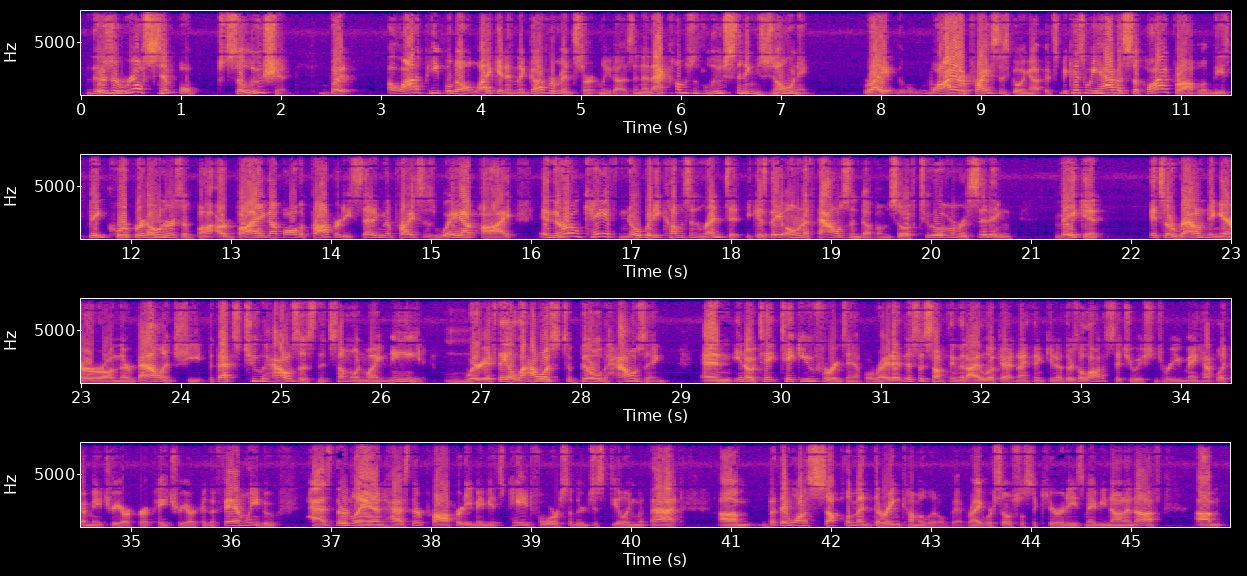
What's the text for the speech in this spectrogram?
there's a real simple solution, but a lot of people don't like it, and the government certainly doesn't, and that comes with loosening zoning. Right? Why are prices going up? It's because we have a supply problem. These big corporate owners are, bu- are buying up all the property, setting the prices way up high, and they're okay if nobody comes and rent it because they own a thousand of them. So if two of them are sitting vacant, it's a rounding error on their balance sheet, but that's two houses that someone might need. Mm. Where if they allow us to build housing, and you know, take take you for example, right? This is something that I look at, and I think you know, there's a lot of situations where you may have like a matriarch or a patriarch of the family who has their land, has their property, maybe it's paid for, so they're just dealing with that. Um, but they want to supplement their income a little bit, right? Where Social Security is maybe not enough. Um,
